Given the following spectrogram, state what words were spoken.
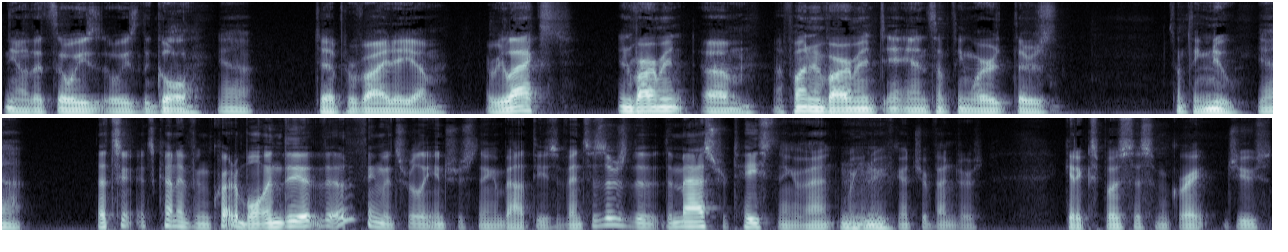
you know, that's always always the goal yeah, to provide a um a relaxed environment, um, a fun environment, and, and something where there's something new. Yeah, that's it's kind of incredible. And the the other thing that's really interesting about these events is there's the the master tasting event where you know Mhm. you've got your vendors get exposed to some great juice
